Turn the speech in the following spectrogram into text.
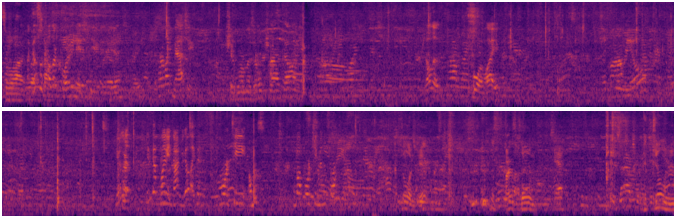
it's a lot. I feel so color coordinated with you today. We're like matching. Should have worn my Zorro shirt. I'm telling you. Zelda's for life. For real? You've got, you've got plenty of time. You got like 14, almost about 14 minutes left. Still looks good. Ice cold. Yeah. It's killing me.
